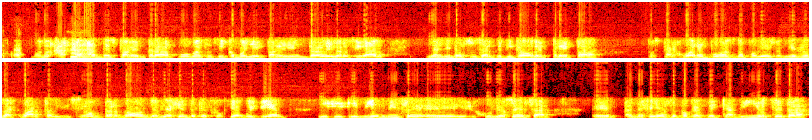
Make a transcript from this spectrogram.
bueno, antes para entrar a Pumas, así como para entrar a la universidad, necesitas su certificado de prepa, pues para jugar en Pumas no podías venir de una cuarta división, perdón, y había gente que escogía muy bien. Y, y, bien dice eh, Julio César, eh, en aquellas épocas de Cabillo, etcétera,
